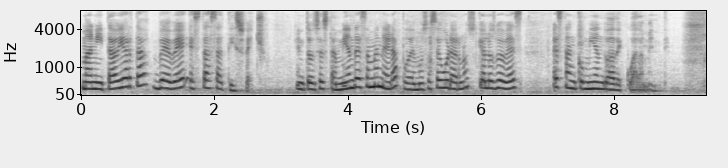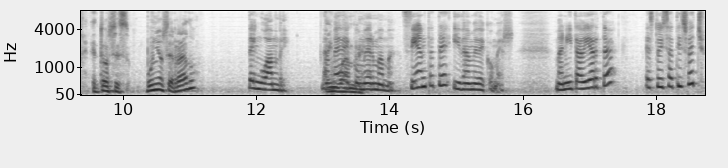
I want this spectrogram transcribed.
Manita abierta, bebé está satisfecho. Entonces también de esa manera podemos asegurarnos que los bebés están comiendo adecuadamente. Entonces, puño cerrado. Tengo hambre. Dame de comer, mamá. Siéntate y dame de comer. Manita abierta, estoy satisfecho.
